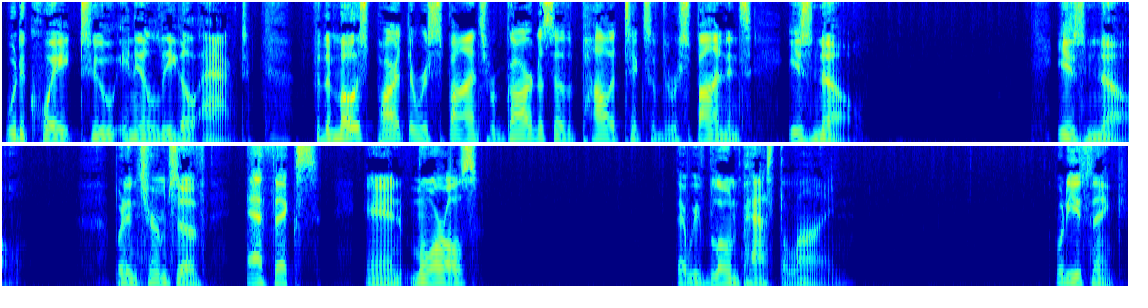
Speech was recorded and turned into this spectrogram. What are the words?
would equate to an illegal act? for the most part, the response, regardless of the politics of the respondents, is no. Is no. But in terms of ethics and morals, that we've blown past the line. What do you think?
